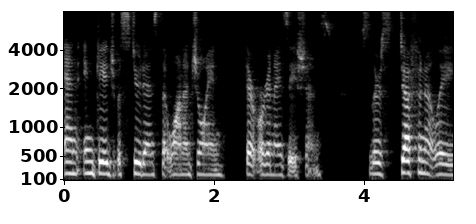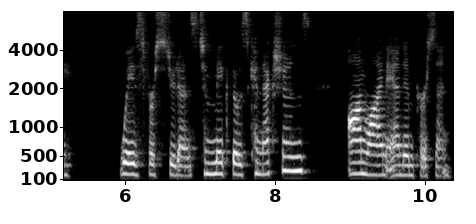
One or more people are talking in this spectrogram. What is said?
and engage with students that want to join their organizations. So there's definitely ways for students to make those connections online and in person.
